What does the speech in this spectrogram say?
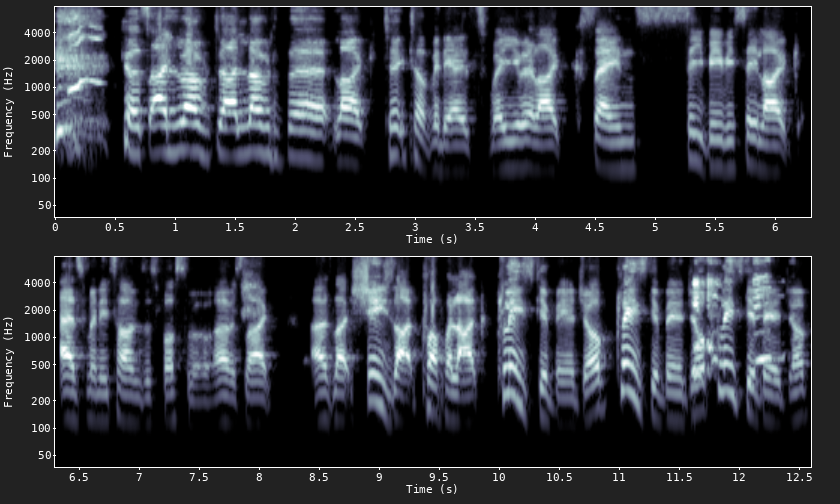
because I loved I loved the like TikTok videos where you were like saying CBBC like as many times as possible. I was like I was like she's like proper like please give me a job, please give me a job, please give me a job.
